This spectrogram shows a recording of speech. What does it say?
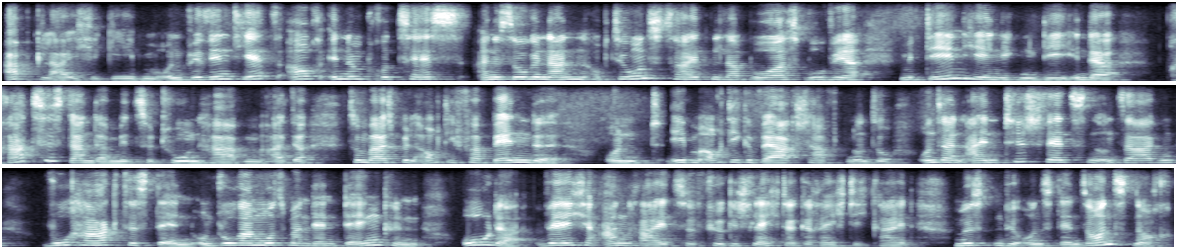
Abgleiche geben. Und wir sind jetzt auch in einem Prozess eines sogenannten Optionszeitenlabors, wo wir mit denjenigen, die in der Praxis dann damit zu tun haben. Also zum Beispiel auch die Verbände und eben auch die Gewerkschaften und so, uns an einen Tisch setzen und sagen, wo hakt es denn und woran muss man denn denken? Oder welche Anreize für Geschlechtergerechtigkeit müssten wir uns denn sonst noch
